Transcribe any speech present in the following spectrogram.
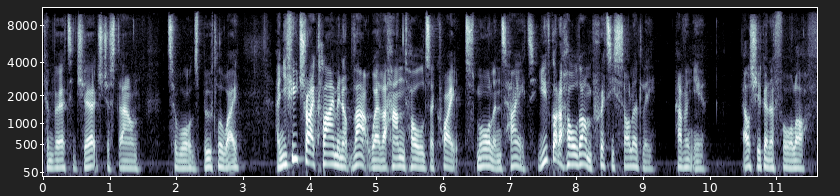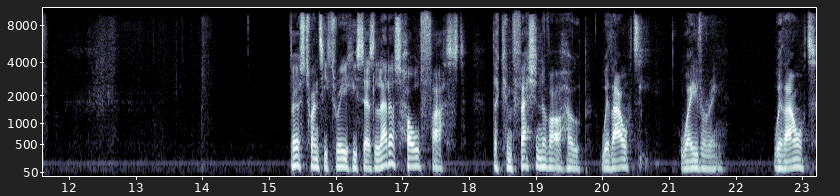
converted church just down towards Bootle Way. And if you try climbing up that where the handholds are quite small and tight, you've got to hold on pretty solidly, haven't you? Else you're going to fall off. Verse 23, he says, Let us hold fast the confession of our hope without wavering, without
